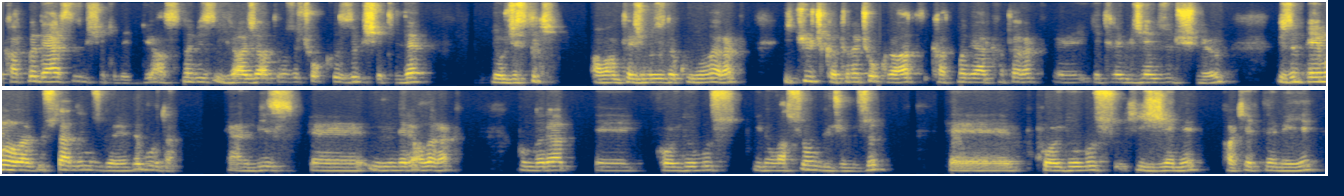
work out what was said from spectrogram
katma değersiz bir şekilde gidiyor. Aslında biz ihracatımızı çok hızlı bir şekilde lojistik avantajımızı da kullanarak 2-3 katına çok rahat katma değer katarak e, getirebileceğimizi düşünüyorum. Bizim payment olarak üstlendiğimiz görev de burada. Yani biz e, ürünleri alarak bunlara e, koyduğumuz inovasyon gücümüzü, e, koyduğumuz hijyeni, paketlemeyi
